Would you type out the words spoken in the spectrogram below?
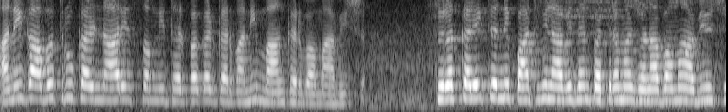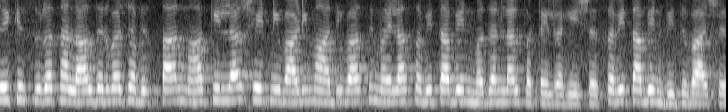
અને કાબતરું કરનાર ઇસમની ધરપકડ કરવાની માંગ કરવામાં આવી છે. સુરત કલેક્ટરને પાઠવેલ આવેદનપત્રમાં જણાવવામાં આવ્યું છે કે સુરતના લાલ દરવાજા વિસ્તારમાં કિલ્લા શેઠની વાડીમાં આદિવાસી મહિલા સવિતાબેન મદનલાલ પટેલ રહે છે. સવિતાબેન વિધવા છે.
